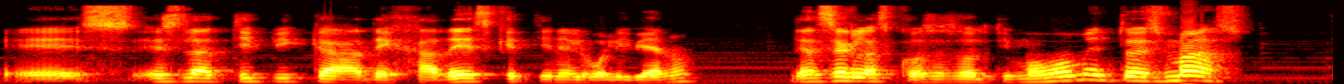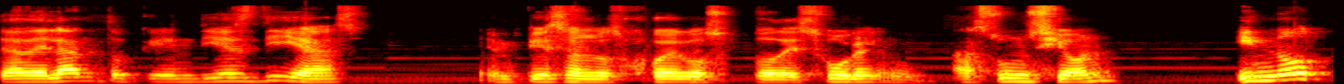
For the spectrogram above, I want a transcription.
Es, es la típica dejadez que tiene el boliviano de hacer las cosas a último momento. Es más, te adelanto que en 10 días empiezan los Juegos de Sur en Asunción y no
